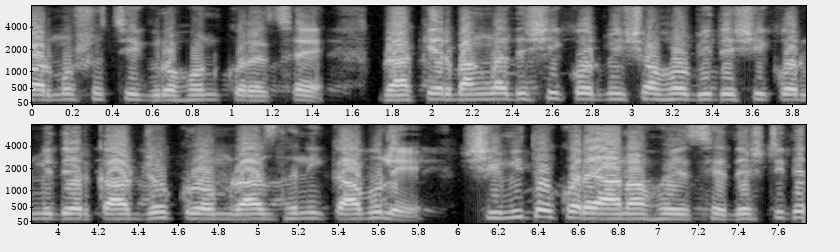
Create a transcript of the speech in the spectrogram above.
কর্মসূচি গ্রহণ করেছে। ব্রাকের বাংলাদেশি কর্মী সহ বিদেশি কর্মীদের কার্যক্রম রাজধানী কাবুলে সীমিত করে আনা হয়েছে। দেশটিতে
